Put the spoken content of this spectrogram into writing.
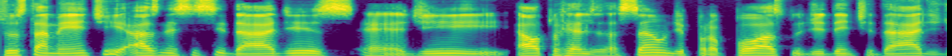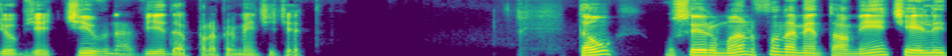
justamente as necessidades é, de autorrealização, de propósito, de identidade, de objetivo na vida propriamente dita. Então, o ser humano, fundamentalmente, ele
